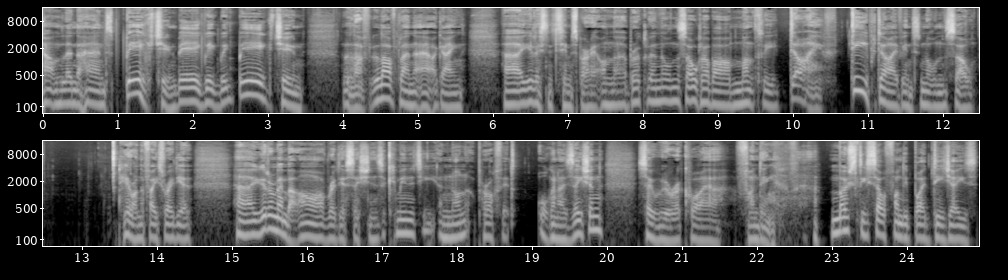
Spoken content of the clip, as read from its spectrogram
Bobby Hutton lend a hand? Big tune, big, big, big, big tune. Love, love playing that out again. Uh, you're listening to Tim Spurrier on the Brooklyn Northern Soul Club, our monthly dive, deep dive into Northern Soul here on the Face Radio. Uh, you got to remember, our radio station is a community and non-profit organisation, so we require funding, mostly self-funded by DJs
